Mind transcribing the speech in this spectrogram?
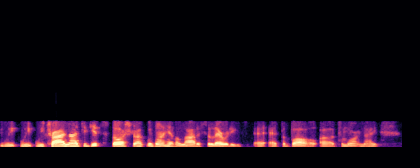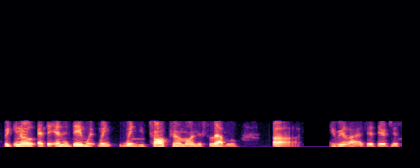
We we we try not to get starstruck. We're going to have a lot of celebrities at, at the ball uh tomorrow night. But you know, at the end of the day, when when when you talk to them on this level, uh, you realize that they're just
